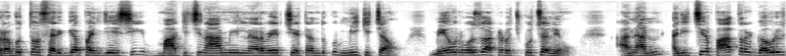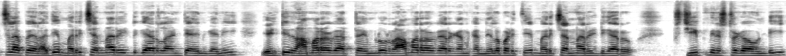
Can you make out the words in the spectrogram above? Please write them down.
ప్రభుత్వం సరిగ్గా పనిచేసి మాకు ఇచ్చిన హామీలు నెరవేర్చేటందుకు మీకు ఇచ్చాం మేము రోజు అక్కడ వచ్చి కూర్చోలేము. అని అని ఇచ్చిన పాత్ర గౌరవించలేకపోయారు. అదే మరి చెన్నారెడ్డి గారు లాంటి ఆయన కానీ ఎన్టీ రామారావు గారి టైంలో రామారావు గారు కనుక నిలబడితే మరి చెన్నారెడ్డి గారు చీఫ్ మినిస్టర్గా ఉండి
